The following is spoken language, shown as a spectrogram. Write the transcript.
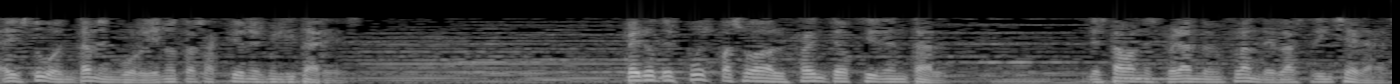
Ahí estuvo en Tannenburg y en otras acciones militares. Pero después pasó al frente occidental. Le estaban esperando en Flandes las trincheras.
